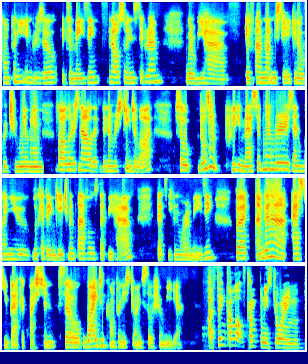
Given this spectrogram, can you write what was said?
company in Brazil. It's amazing. And also Instagram, where we have if I'm not mistaken, over 2 million followers now. That the numbers change a lot. So those are pretty massive numbers. And when you look at the engagement levels that we have, that's even more amazing. But I'm going to ask you back a question. So, why do companies join social media? I think a lot of companies join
